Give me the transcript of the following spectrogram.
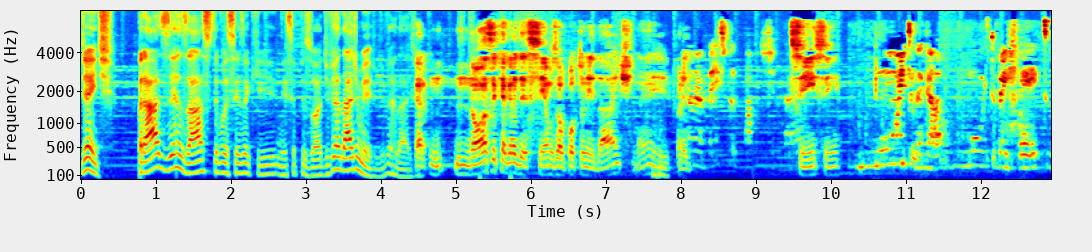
Gente, prazerzaço ter vocês aqui nesse episódio, de verdade mesmo, de verdade. Cara, nós é que agradecemos a oportunidade, né? Uhum. Pra... Parabéns pelo Papo Digital. Sim, sim. Muito legal, muito bem feito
